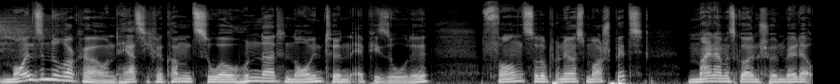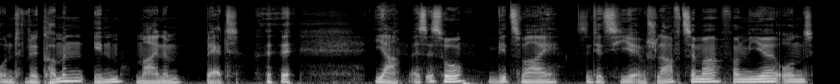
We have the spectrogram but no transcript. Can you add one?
Moin sind Rocker und herzlich willkommen zur 109. Episode von Solopreneurs Moshpit. Mein Name ist Gordon Schönwelder und willkommen in meinem Bett. ja, es ist so, wir zwei sind jetzt hier im Schlafzimmer von mir und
